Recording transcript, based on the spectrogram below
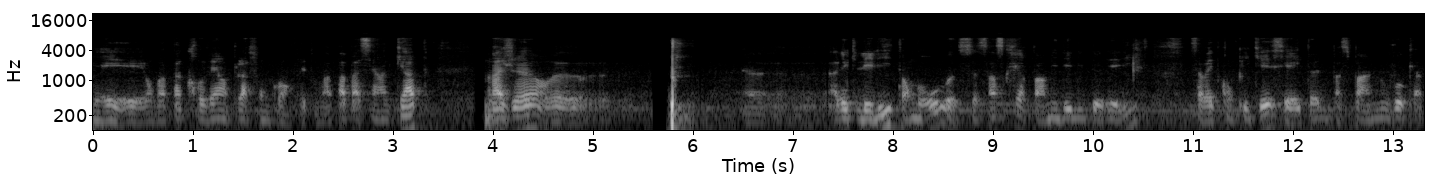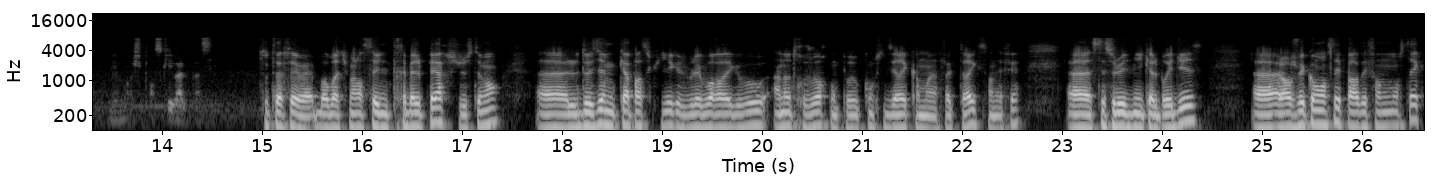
mais on ne va pas crever un plafond. Quoi, en fait. On ne va pas passer un cap majeur euh, euh, avec l'élite, en gros, s'inscrire parmi l'élite de l'élite, ça va être compliqué si Ayton ne passe pas un nouveau cap. Mais moi, je pense qu'il va le passer. Tout à fait. Bon, bah, tu m'as lancé une très belle perche, justement. Euh, le deuxième cas particulier que je voulais voir avec vous, un autre joueur qu'on peut considérer comme un facteur X, en effet, c'est celui de Michael Bridges. alors, je vais commencer par défendre mon steak.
